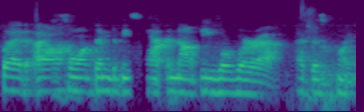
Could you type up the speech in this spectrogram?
but I also want them to be smart and not be where we're at at this point.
